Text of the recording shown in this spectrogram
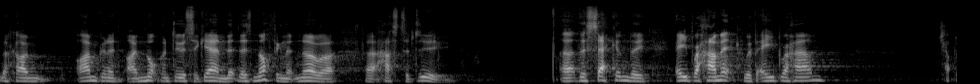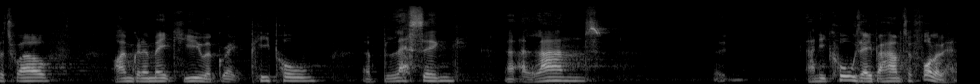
look, I'm, I'm, gonna, I'm not going to do this again. That there's nothing that Noah uh, has to do. Uh, the second, the Abrahamic with Abraham chapter 12. I'm going to make you a great people, a blessing, a land. And he calls Abraham to follow him.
